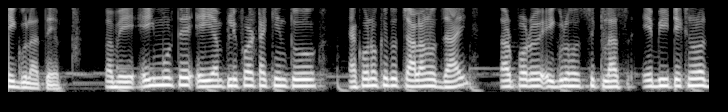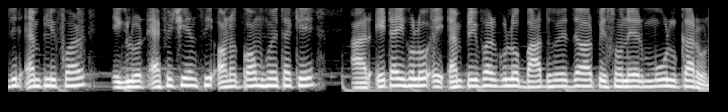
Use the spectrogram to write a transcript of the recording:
এইগুলাতে। তবে এই মুহূর্তে এই অ্যাম্পলিফারটা কিন্তু এখনও কিন্তু চালানো যায়। তারপরে এগুলো হচ্ছে ক্লাস এবি টেকনোলজির অ্যাম্পলিফার এগুলোর এফিসিয়েন্সি অনেক কম হয়ে থাকে। আর এটাই হলো এই অ্যাম্পলিফারগুলো বাদ হয়ে যাওয়ার পেছনের মূল কারণ।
